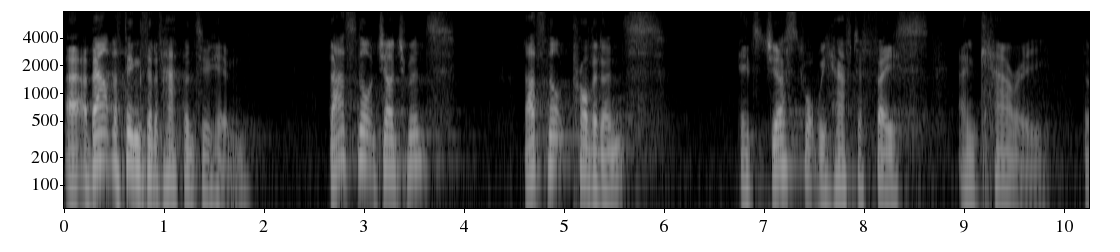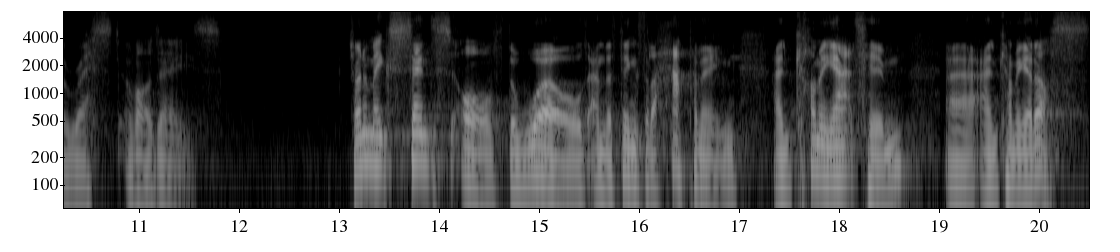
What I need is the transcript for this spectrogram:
uh, about the things that have happened to him. That's not judgment, that's not providence, it's just what we have to face and carry the rest of our days. Trying to make sense of the world and the things that are happening and coming at him uh, and coming at us.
